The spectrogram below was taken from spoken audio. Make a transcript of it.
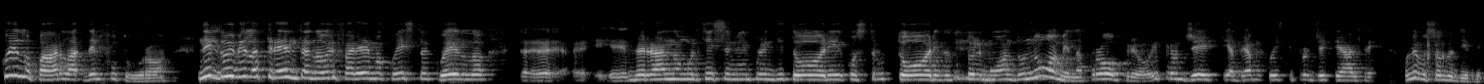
quello parla del futuro. Nel 2030 noi faremo questo e quello, eh, verranno moltissimi imprenditori, costruttori da tutto il mondo, nomina proprio i progetti, abbiamo questi progetti e altri. Volevo solo dirvi,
